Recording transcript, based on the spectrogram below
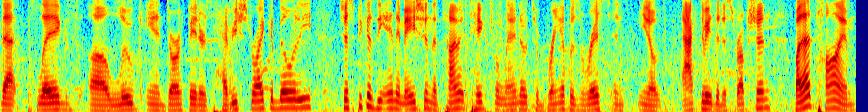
that plagues uh, Luke and Darth Vader's Heavy Strike ability, just because the animation, the time it takes for Lando to bring up his wrist and, you know, activate the disruption, by that time,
